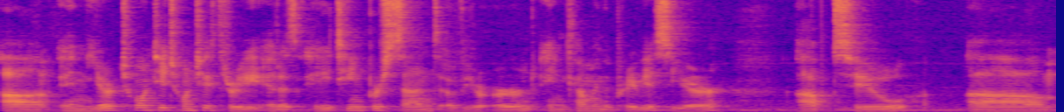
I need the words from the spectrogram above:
Uh, in year 2023, it is 18% of your earned income in the previous year up to um,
